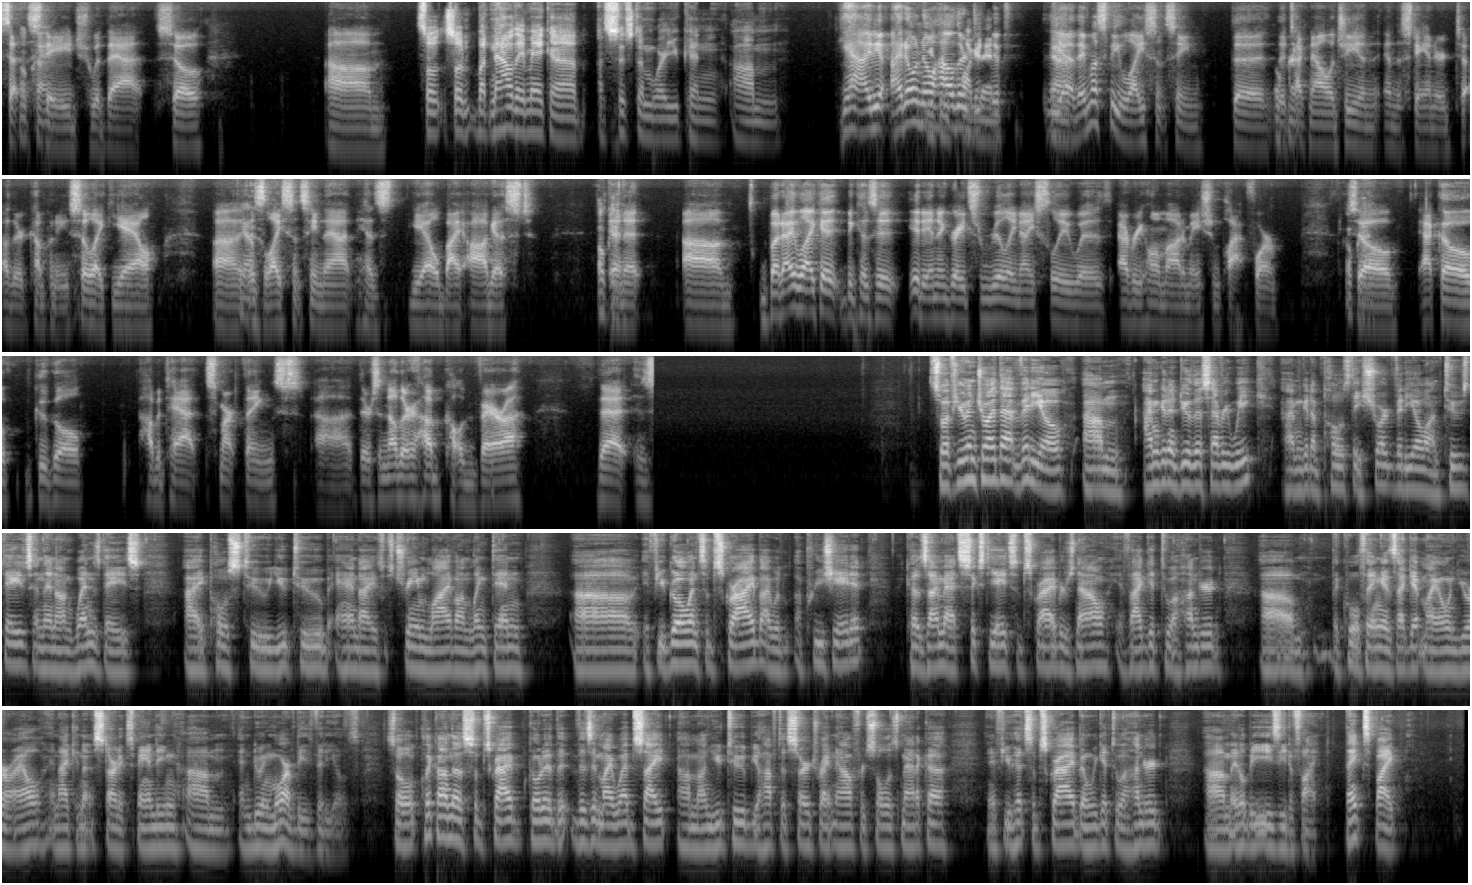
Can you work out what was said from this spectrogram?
set okay. the stage with that. So. Um, so so but now they make a, a system where you can um, yeah I, I don't know how they're if yeah. yeah. they must be licensing the the okay. technology and, and the standard to other companies. So like Yale uh, yeah. is licensing that has Yale by August okay. in it. Um, but I like it because it it integrates really nicely with every home automation platform. Okay. So Echo, Google, Hubitat, Smart Things. Uh, there's another hub called Vera that is so if you enjoyed that video, um, I'm going to do this every week. I'm going to post a short video on Tuesdays, and then on Wednesdays, I post to YouTube and I stream live on LinkedIn. Uh, if you go and subscribe, I would appreciate it because I'm at 68 subscribers now. If I get to 100, um, the cool thing is I get my own URL and I can start expanding um, and doing more of these videos. So click on the subscribe, go to the, visit my website um, on YouTube. You'll have to search right now for Solismatica. And if you hit subscribe and we get to 100, um, it'll be easy to find. Thanks. Bye.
